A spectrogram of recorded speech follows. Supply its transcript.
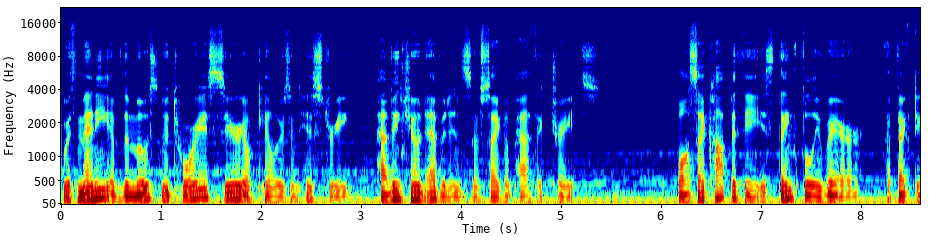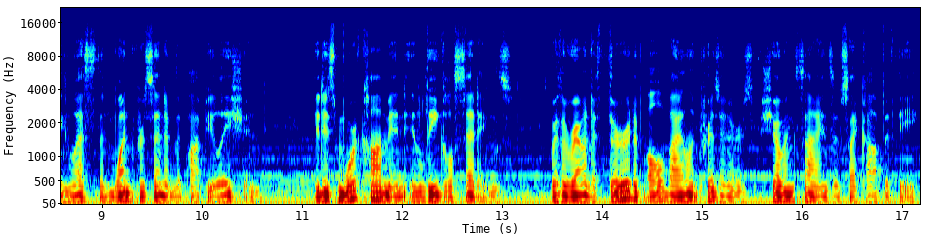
with many of the most notorious serial killers in history having shown evidence of psychopathic traits. While psychopathy is thankfully rare, affecting less than 1% of the population, it is more common in legal settings, with around a third of all violent prisoners showing signs of psychopathy.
